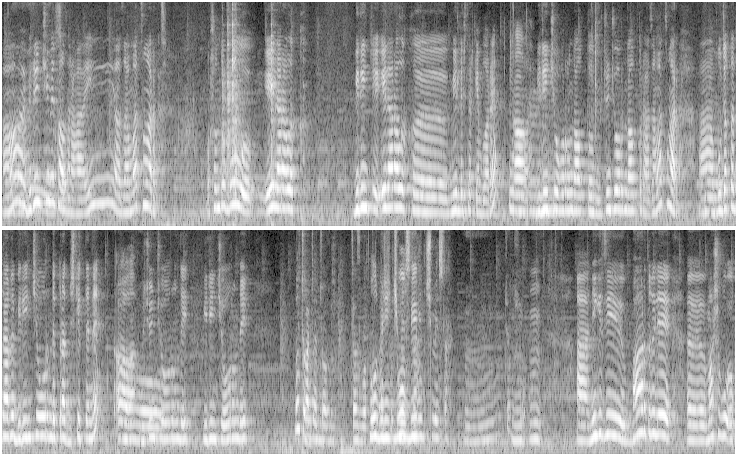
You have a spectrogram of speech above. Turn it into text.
а биринчи эмес алсыңар ай азаматсыңар. Ошондо бул эл аралык биринчи эл аралык э, мелдештер экен булар э? Биринчи орунду алыптыр үчүнчү орунду алыптыр азаматсыңар. Бул жакта дагы биринчи орун деп турат бишкектен э? Үчүнчү орун дейт биринчи орун дейт. Булчу канча орун жазып атат. Бұл биринчи бул биринчи место жакшы. Негизи баардык эле э, машыгуу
